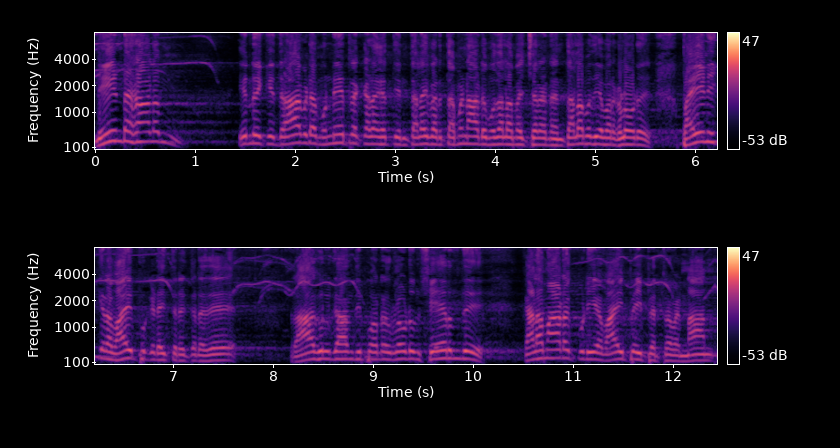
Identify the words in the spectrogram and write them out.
நீண்ட காலம் இன்றைக்கு திராவிட முன்னேற்ற கழகத்தின் தலைவர் தமிழ்நாடு முதலமைச்சர் அண்ணன் தளபதி அவர்களோடு பயணிக்கிற வாய்ப்பு கிடைத்திருக்கிறது. ராகுல் காந்தி போன்றவர்களோடும் சேர்ந்து களமாடக்கூடிய வாய்ப்பை பெற்றவன் நான்.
